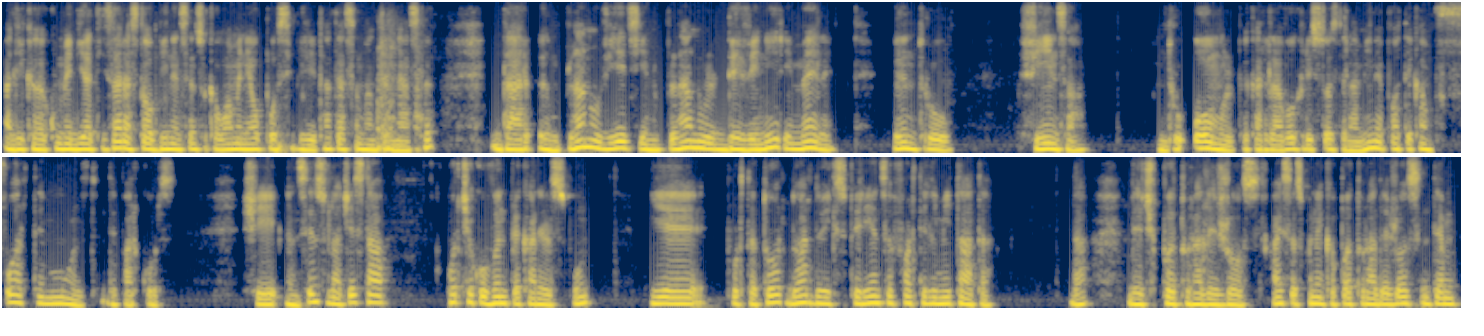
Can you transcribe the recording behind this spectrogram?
Adică cu mediatizarea stau bine în sensul că oamenii au posibilitatea să mă întâlnească, dar în planul vieții, în planul devenirii mele într-o ființa, într-o omul pe care l-a avut Hristos de la mine, poate că am foarte mult de parcurs. Și în sensul acesta, orice cuvânt pe care îl spun e purtător doar de o experiență foarte limitată. Da? Deci pătura de jos. Hai să spunem că pătura de jos suntem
